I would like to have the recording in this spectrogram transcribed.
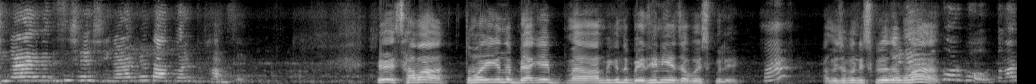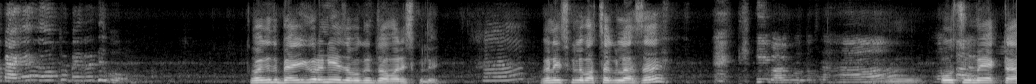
সিঙ্গারা এনে দিছি সেই সিঙ্গারা খেয়ে তারপর একটু থামছে। এ সাবা তোমাকে কিন্তু ব্যাগে আমি কিন্তু বেঁধে নিয়ে যাব স্কুলে। হ্যাঁ? আমি যখন স্কুলে যাব ওইটা না আমি তোমার ব্যাগে ওকে বেঁধে দিব। তোমাকে কিন্তু ব্যাগে করে নিয়ে যাব কিন্তু আমার স্কুলে। হ্যাঁ? ওখানে স্কুলে বাচ্চাগুলো আছে। কীভাবে বলতেছে হ্যাঁ একটা।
